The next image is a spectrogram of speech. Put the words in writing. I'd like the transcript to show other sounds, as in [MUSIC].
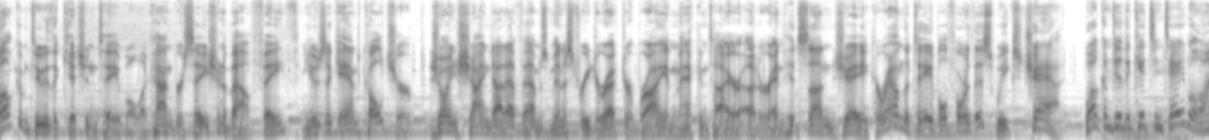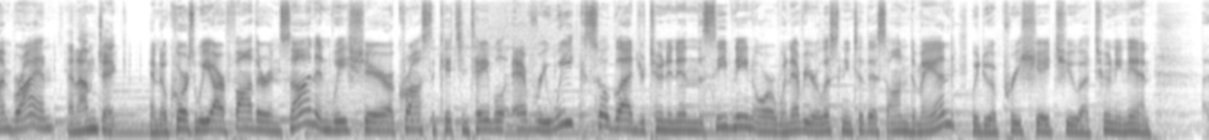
Welcome to The Kitchen Table, a conversation about faith, music, and culture. Join Shine.fm's ministry director Brian McIntyre Utter and his son Jake around the table for this week's chat. Welcome to the kitchen table. I'm Brian. And I'm Jake. And of course, we are father and son, and we share across the kitchen table every week. So glad you're tuning in this evening or whenever you're listening to this on demand. We do appreciate you uh, tuning in.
